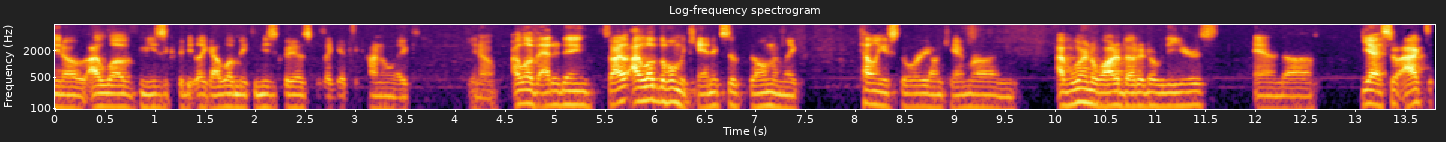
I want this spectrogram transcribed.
you know I love music video like I love making music videos because I get to kind of like you know I love editing so I, I love the whole mechanics of film and like telling a story on camera, and I've learned a lot about it over the years. And uh, yeah, so act,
